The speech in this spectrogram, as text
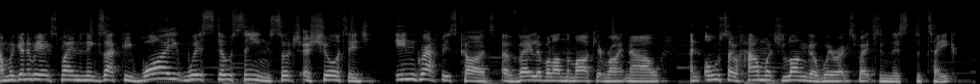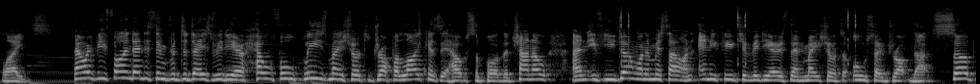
and we're going to be explaining exactly why we're still seeing such a shortage in graphics cards available on the market right now and also how much longer we're expecting this to take place. Now, if you find anything from today's video helpful, please make sure to drop a like as it helps support the channel. And if you don't want to miss out on any future videos, then make sure to also drop that sub.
